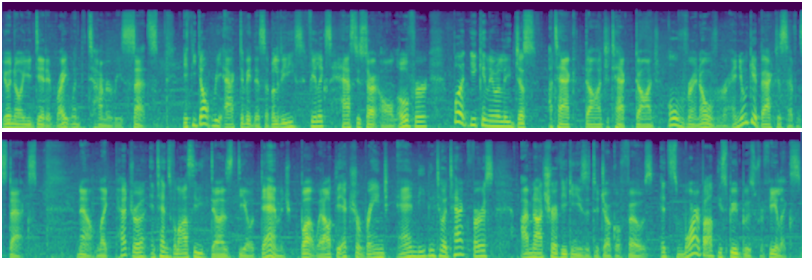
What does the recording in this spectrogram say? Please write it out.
You'll know you did it right when the timer resets. If you don't reactivate this ability, Felix has to start all over, but you can literally just attack, dodge, attack, dodge over and over, and you'll get back to 7 stacks. Now, like Petra, Intense Velocity does deal damage, but without the extra range and needing to attack first, I'm not sure if you can use it to juggle foes. It's more about the speed boost for Felix.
